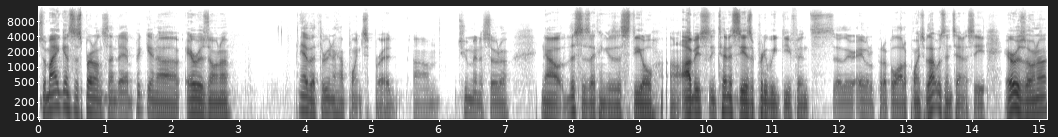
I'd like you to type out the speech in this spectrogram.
So my against the spread on Sunday, I'm picking uh, Arizona. They have a three and a half point spread um, to Minnesota. Now this is, I think, is a steal. Uh, obviously, Tennessee has a pretty weak defense, so they're able to put up a lot of points. But that was in Tennessee. Arizona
